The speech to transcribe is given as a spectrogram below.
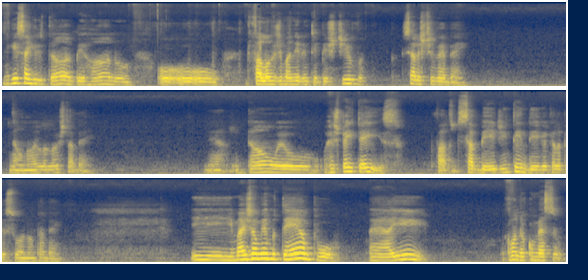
Ninguém sai gritando, berrando ou, ou, ou falando de maneira intempestiva se ela estiver bem. Não, não, ela não está bem. Né? Então eu respeitei isso, o fato de saber, de entender que aquela pessoa não está bem. E, mas ao mesmo tempo, é, aí quando eu começo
